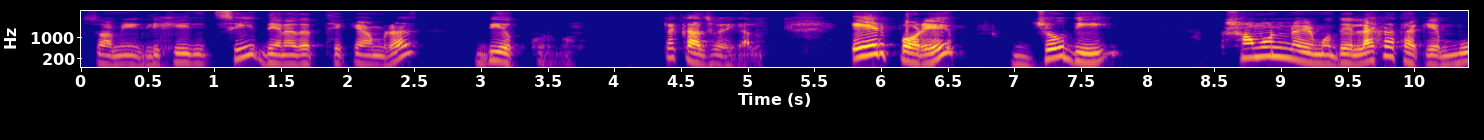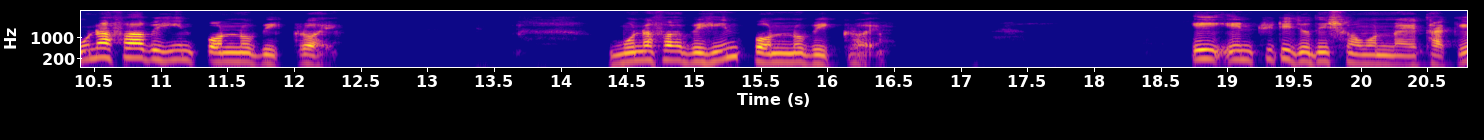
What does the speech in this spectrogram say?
সো আমি লিখিয়ে দিচ্ছি, দেনাদার থেকে আমরা বিয়োগ করব। এটা কাজ হয়ে গেল। এরপরে যদি সমন্বয়ের মধ্যে লেখা থাকে, মুনাফাবিহীন পণ্য বিক্রয় মুনাফাবিহীন পণ্য বিক্রয়। এই এন্ট্রিটি যদি সমন্বয়ে থাকে,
